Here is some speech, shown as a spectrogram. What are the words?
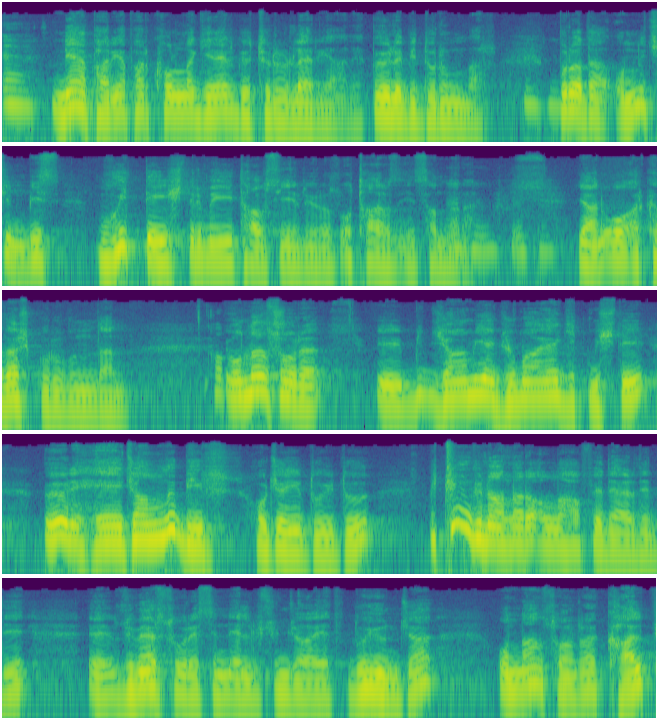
Evet. Ne yapar yapar koluna girer götürürler yani. Böyle bir durum var. Burada onun için biz muhit değiştirmeyi tavsiye ediyoruz o tarz insanlara. Yani o arkadaş grubundan. Kopmak Ondan sonra e, bir camiye, cumaya gitmişti. Öyle heyecanlı bir hocayı duydu. Bütün günahları Allah affeder dedi. E, Zümer suresinin 53. ayeti duyunca ondan sonra kalp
